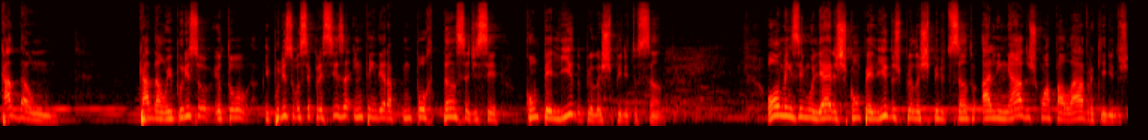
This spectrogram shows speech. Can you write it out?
Cada um cada um. E por isso eu tô, e por isso você precisa entender a importância de ser compelido pelo Espírito Santo. Homens e mulheres compelidos pelo Espírito Santo, alinhados com a palavra, queridos,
